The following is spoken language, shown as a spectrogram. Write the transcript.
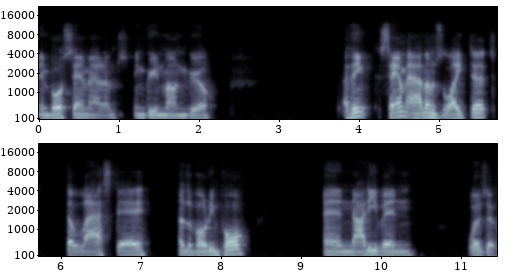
in both Sam Adams and Green Mountain Grill. I think Sam Adams liked it the last day of the voting poll, and not even what was it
